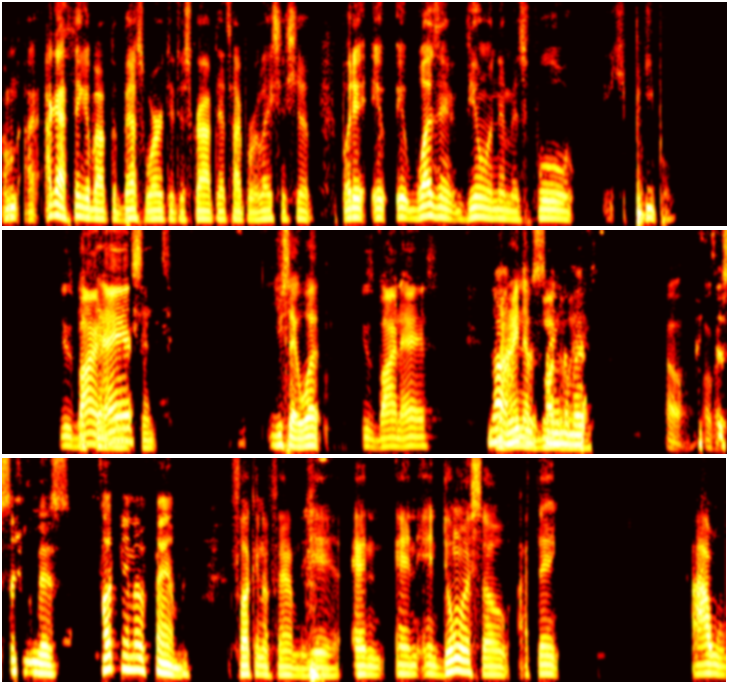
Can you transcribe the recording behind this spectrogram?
I'm, I, I got to think about the best word to describe that type of relationship, but it, it, it wasn't viewing them as full people. You was buying ass. You say what? You was buying ass. No, I ain't never just bought saying no them as ass. Oh, he's okay. just saying them as fucking a family. Fucking a family, yeah. And and in doing so, I think I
